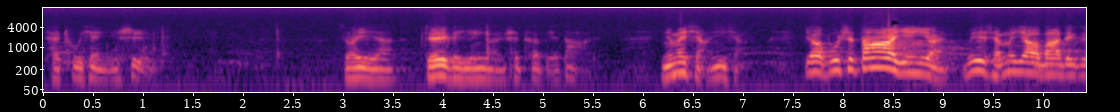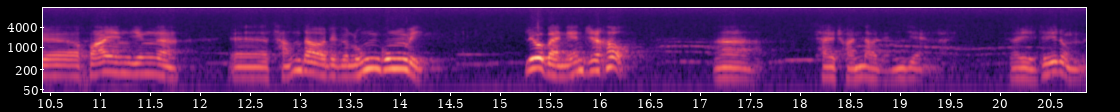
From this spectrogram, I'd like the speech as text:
才出现于世的。所以呀、这个因缘是特别大的。你们想一想。要不是大因缘，为什么要把这个《华严经》啊，呃，藏到这个龙宫里？六百年之后，啊，才传到人间来。所以这种的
